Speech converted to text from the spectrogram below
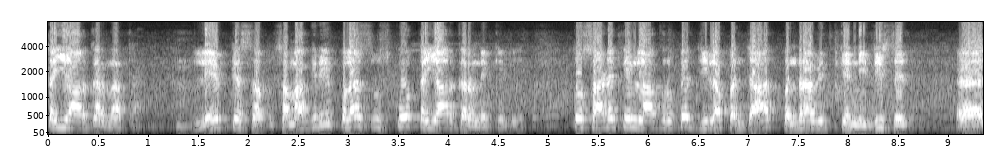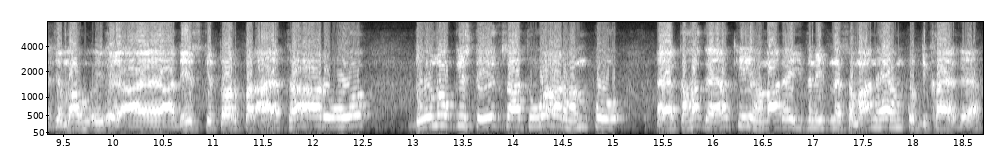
तैयार करना था। लेब के सामग्री प्लस उसको तैयार करने के लिए। तो साढ़े तीन लाख रुपए जिला पंचायत पंद्रह वित्त के निधि से जमा हुए आदेश के तौर पर आया था और वो दोनों किस्त एक साथ हुआ और हमको कहा गया कि हमारे इतने इतने सामान है, हमको दिखाया गया।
